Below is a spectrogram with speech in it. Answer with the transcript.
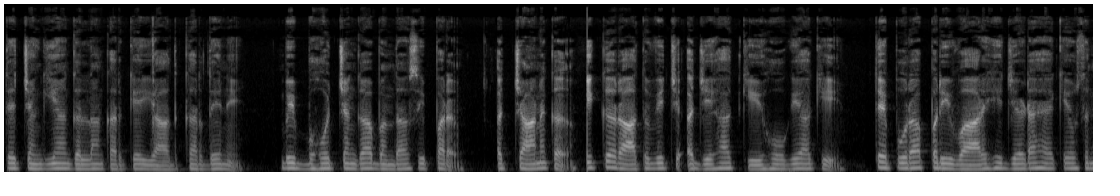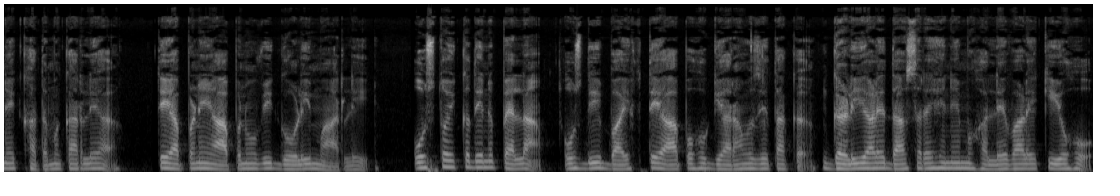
ਤੇ ਚੰਗੀਆਂ ਗੱਲਾਂ ਕਰਕੇ ਯਾਦ ਕਰਦੇ ਨੇ। ਵੀ ਬਹੁਤ ਚੰਗਾ ਬੰਦਾ ਸੀ ਪਰ ਅਚਾਨਕ ਇੱਕ ਰਾਤ ਵਿੱਚ ਅਜਿਹਾ ਕੀ ਹੋ ਗਿਆ ਕਿ ਤੇ ਪੂਰਾ ਪਰਿਵਾਰ ਹੀ ਜਿਹੜਾ ਹੈ ਕਿ ਉਸਨੇ ਖਤਮ ਕਰ ਲਿਆ ਤੇ ਆਪਣੇ ਆਪ ਨੂੰ ਵੀ ਗੋਲੀ ਮਾਰ ਲਈ। ਉਸ ਤੋਂ ਇੱਕ ਦਿਨ ਪਹਿਲਾਂ ਉਸ ਦੀ ਵਾਈਫ ਤੇ ਆਪ ਉਹ 11 ਵਜੇ ਤੱਕ ਗਲੀ ਵਾਲੇ ਦੱਸ ਰਹੇ ਨੇ ਮੁਹੱਲੇ ਵਾਲੇ ਕਿ ਉਹ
